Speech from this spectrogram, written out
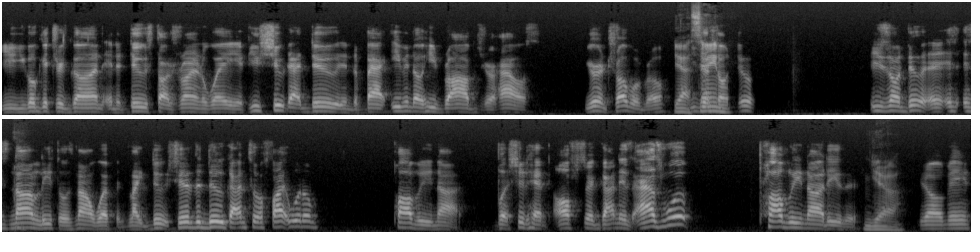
You, you go get your gun and the dude starts running away. If you shoot that dude in the back, even though he robbed your house, you're in trouble, bro. Yeah, you same. just don't do it. You just don't do it. It- It's non-lethal. It's not a weapon. Like, dude, should have the dude got into a fight with him? Probably not. But should have officer gotten his ass whooped? Probably not either. Yeah. You know what I mean?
